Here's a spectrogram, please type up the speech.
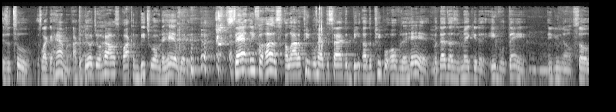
is a tool. It's like a hammer. I can build your house, or I can beat you over the head with it. Sadly for us, a lot of people have decided to beat other people over the head, but that doesn't make it an evil thing. Mm-hmm. And you know, so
